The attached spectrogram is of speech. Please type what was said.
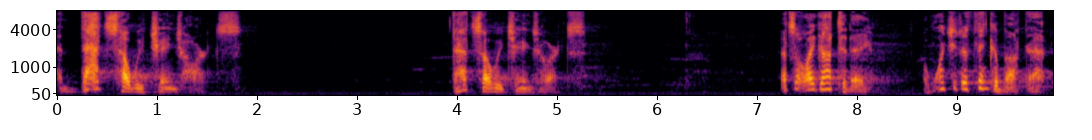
And that's how we change hearts. That's how we change hearts. That's all I got today. I want you to think about that.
